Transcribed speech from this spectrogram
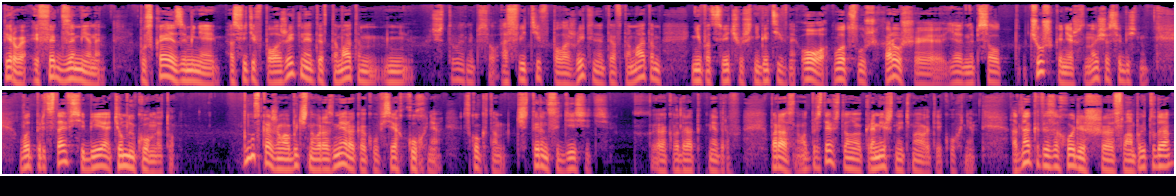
Первое. Эффект замены. Пускай я заменяю. Осветив положительное, ты автоматом что я написал? Осветив положительное, ты автоматом не подсвечиваешь негативное. О, вот, слушай, хорошее. Я написал чушь, конечно, но сейчас объясню. Вот представь себе темную комнату. Ну, скажем, обычного размера, как у всех кухня. Сколько там? 14-10 э, квадратных метров. По-разному. Вот представь, что она кромешная тьма в этой кухне. Однако ты заходишь э, с лампой туда,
